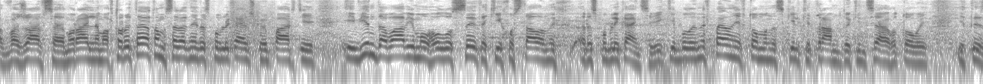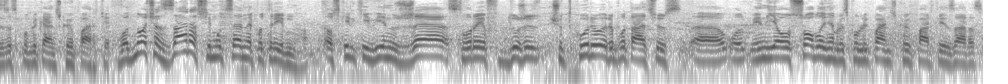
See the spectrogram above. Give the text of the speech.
вважався моральним авторитетом всередині республіканської партії, і він давав йому голоси таких усталених республіканців, які були не впевнені в тому, наскільки Трамп до кінця готовий іти з республіканської партії. Водночас зараз йому це не потрібно, оскільки він вже створив дуже чутку репутацію. е, Він є особленням республіканської партії зараз.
